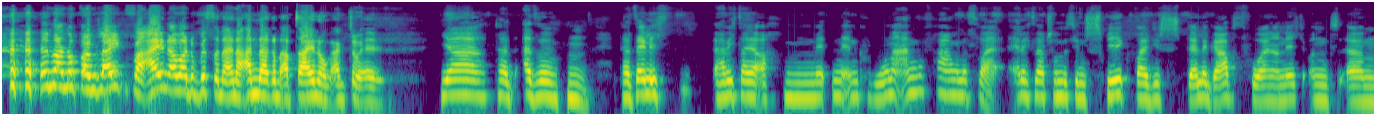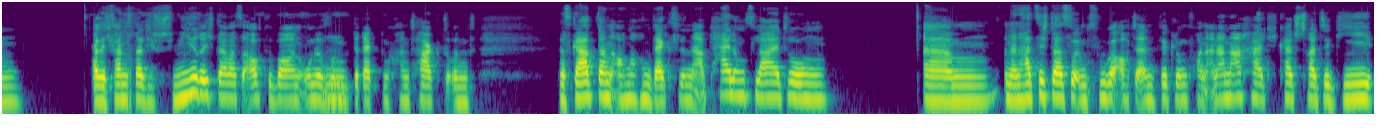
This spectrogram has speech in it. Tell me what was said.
immer noch beim gleichen Verein, aber du bist in einer anderen Abteilung aktuell. Ja, also hm, tatsächlich habe ich da ja auch mitten in Corona angefangen und das war ehrlich gesagt schon ein bisschen schräg, weil die Stelle gab es vorher noch nicht und ähm, also ich fand es relativ schwierig, da was aufzubauen ohne so einen mhm. direkten Kontakt und das gab dann auch noch einen Wechsel in der Abteilungsleitung ähm, und dann hat sich das so im Zuge auch der Entwicklung von einer Nachhaltigkeitsstrategie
